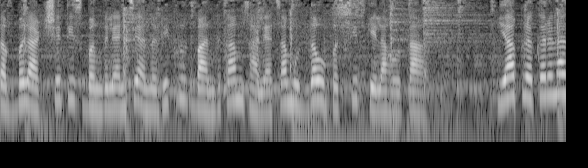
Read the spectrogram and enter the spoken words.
तब्बल आठशे तीस बंगल्यांचे अनधिकृत बांधकाम झाल्याचा मुद्दा उपस्थित केला होता. या प्रकरणात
